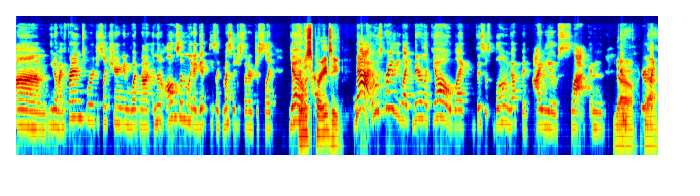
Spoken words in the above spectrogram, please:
um, you know, my friends were just like sharing and whatnot. And then all of a sudden, like I get these like messages that are just like, yo. It was crazy. Yeah, it was crazy. Like they're like, yo, like this is blowing up in IDEO Slack. And, yo, and you're yeah. like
